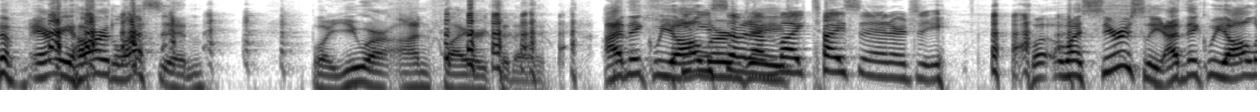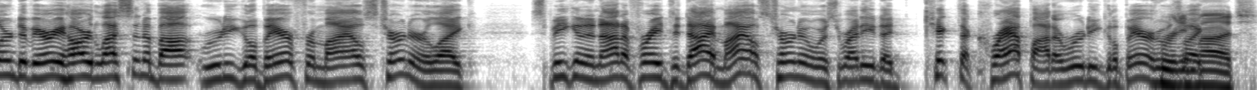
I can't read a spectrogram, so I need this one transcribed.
a very hard lesson. Boy, you are on fire today. I think we all Give you some of learned that a, Mike Tyson energy. but, but seriously, I think we all learned a very hard lesson about Rudy Gobert from Miles Turner. Like Speaking of not afraid to die, Miles Turner was ready to kick the crap out of Rudy Gobert. Who's Pretty like, much.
